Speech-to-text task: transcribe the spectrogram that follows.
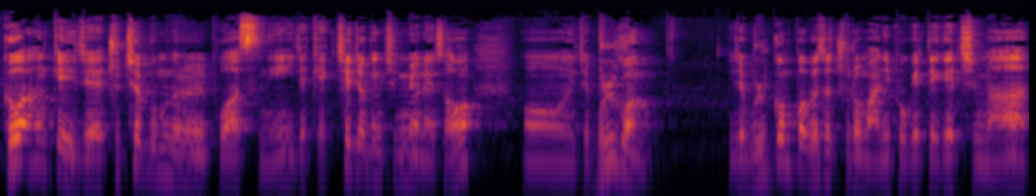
그와 함께 이제 주체 부분을 보았으니 이제 객체적인 측면에서 어 이제 물건 이제 물권법에서 주로 많이 보게 되겠지만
